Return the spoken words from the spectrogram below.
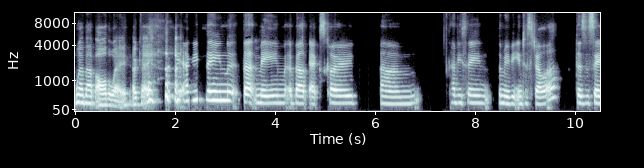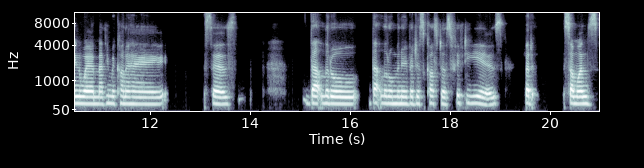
Web app all the way. Okay. have you seen that meme about Xcode? Um, have you seen the movie Interstellar? There's a scene where Matthew McConaughey says that little that little maneuver just cost us 50 years, but someone's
